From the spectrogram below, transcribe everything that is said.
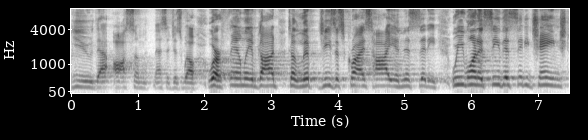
you that awesome message as well. We're a family of God to lift Jesus Christ high in this city. We want to see this city changed.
